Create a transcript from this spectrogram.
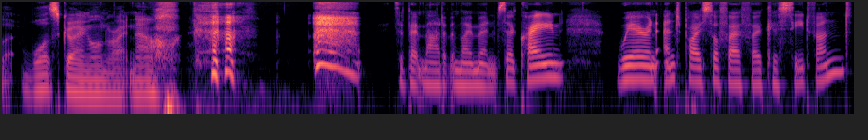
like, what's going on right now? it's a bit mad at the moment. So, Crane, we're an enterprise software focused seed fund.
